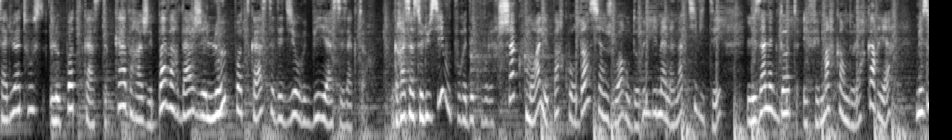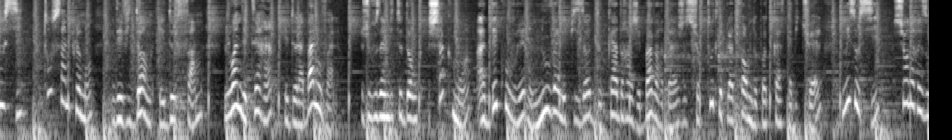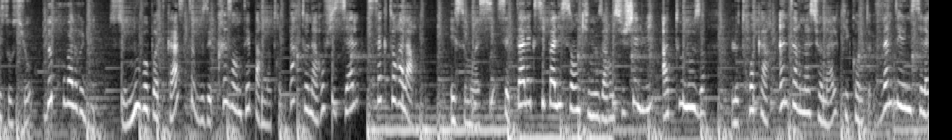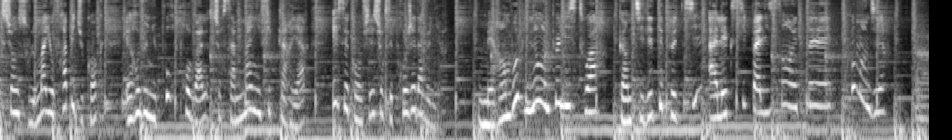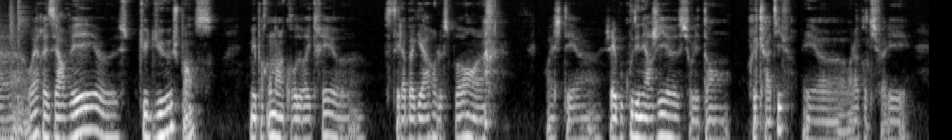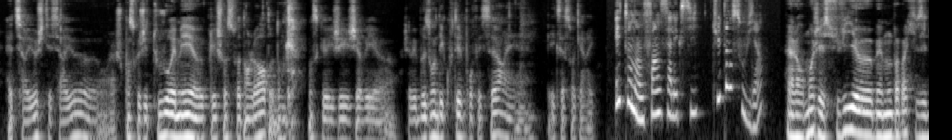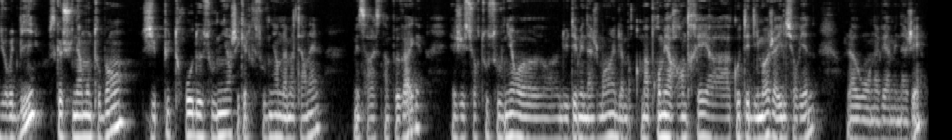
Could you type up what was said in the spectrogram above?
Salut à tous, le podcast Cadrage et Bavardage est le podcast dédié au rugby et à ses acteurs. Grâce à celui-ci, vous pourrez découvrir chaque mois les parcours d'anciens joueurs ou de rugbymen en activité, les anecdotes et faits marquants de leur carrière, mais aussi, tout simplement, des vies d'hommes et de femmes loin des terrains et de la balle ovale. Je vous invite donc chaque mois à découvrir un nouvel épisode de cadrage et bavardage sur toutes les plateformes de podcast habituelles, mais aussi sur les réseaux sociaux de Proval Rugby. Ce nouveau podcast vous est présenté par notre partenaire officiel Sector Alarme. Et ce mois-ci, c'est Alexis Palisson qui nous a reçus chez lui à Toulouse, le trois quarts international qui compte 21 sélections sous le maillot frappé du coq est revenu pour Proval sur sa magnifique carrière et s'est confié sur ses projets d'avenir. Mais rembobinons un peu l'histoire. Quand il était petit, Alexis Palisson était... comment dire? Euh, Ouais, réservé, euh, studieux, je pense. Mais par contre, dans la cour de récré, euh, c'était la bagarre, le sport. euh. ouais, j'étais, euh, j'avais beaucoup d'énergie euh, sur les temps récréatifs. Et voilà, quand il fallait être sérieux, j'étais sérieux. voilà, je pense que j'ai toujours aimé euh, que les choses soient dans l'ordre, donc je pense que j'avais, euh, j'avais besoin d'écouter le professeur et, et que ça soit carré. Et ton enfance, Alexis Tu t'en souviens? Alors moi j'ai suivi euh, ben, mon papa qui faisait du rugby, parce que je suis né à Montauban, j'ai plus trop de souvenirs, j'ai quelques souvenirs de la maternelle, mais ça reste un peu vague, et j'ai surtout souvenir euh, du déménagement et de ma première rentrée à, côté de Limoges, à Île-sur-Vienne, là où on avait aménagé,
